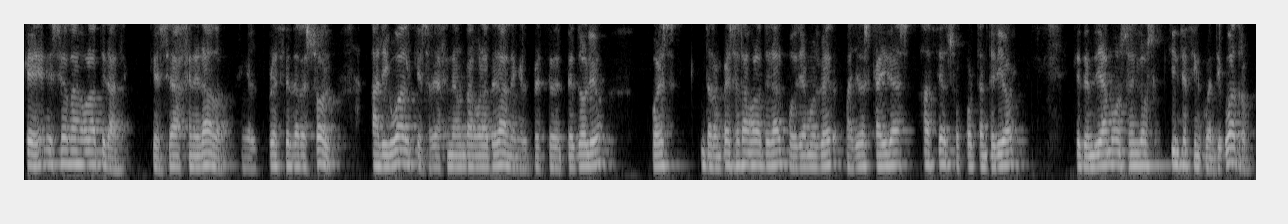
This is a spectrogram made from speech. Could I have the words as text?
que ese rango lateral que se ha generado en el precio de Resol, al igual que se había generado un rango lateral en el precio del petróleo, pues de romper ese rango lateral podríamos ver mayores caídas hacia el soporte anterior que tendríamos en los 15.54.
